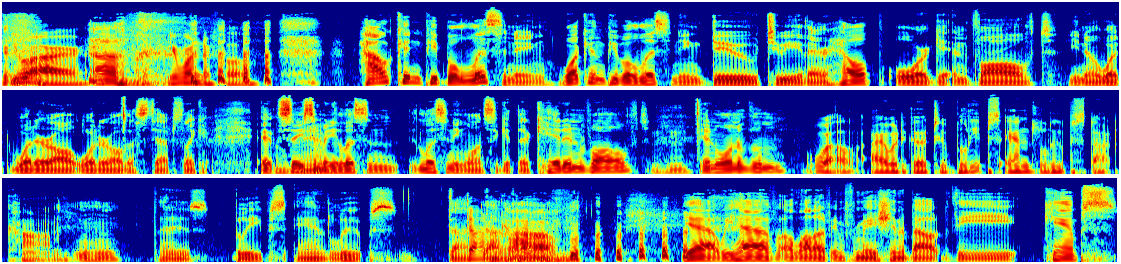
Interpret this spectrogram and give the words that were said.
You are. Um, You're wonderful. How can people listening? What can people listening do to either help or get involved? You know, what what are all what are all the steps? Like, if say man. somebody listen listening wants to get their kid involved in one of them. well, I would go to bleepsandloops.com. Mm-hmm. That is bleeps and loops. Dot, Dot dot com. yeah, we have a lot of information about the camps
